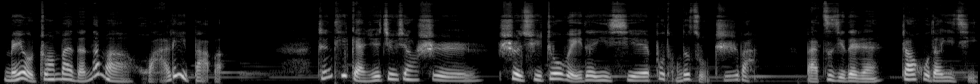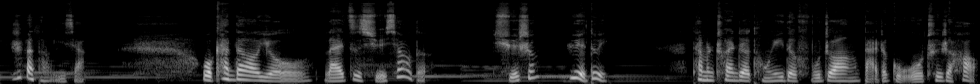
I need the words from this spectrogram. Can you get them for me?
没有装扮的那么华丽罢了。整体感觉就像是社区周围的一些不同的组织吧，把自己的人招呼到一起，热闹一下。我看到有来自学校的学生乐队，他们穿着统一的服装，打着鼓，吹着号，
